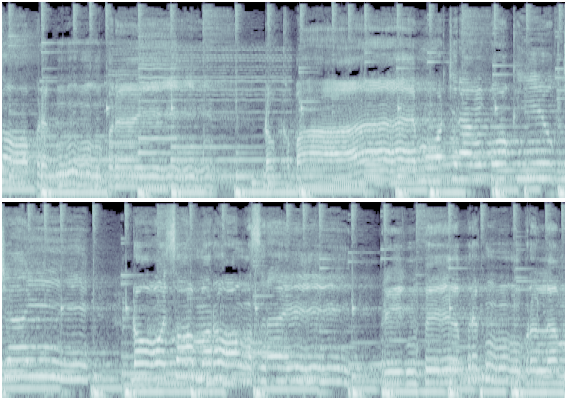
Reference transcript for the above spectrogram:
សព្រឹកព្រៃដុសក្បាលមាត់ច្រាំងពណ៌ខៀវខ្ចីដោយសមរងស្រីព្រៀងពេលព្រឹកព្រលឹម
